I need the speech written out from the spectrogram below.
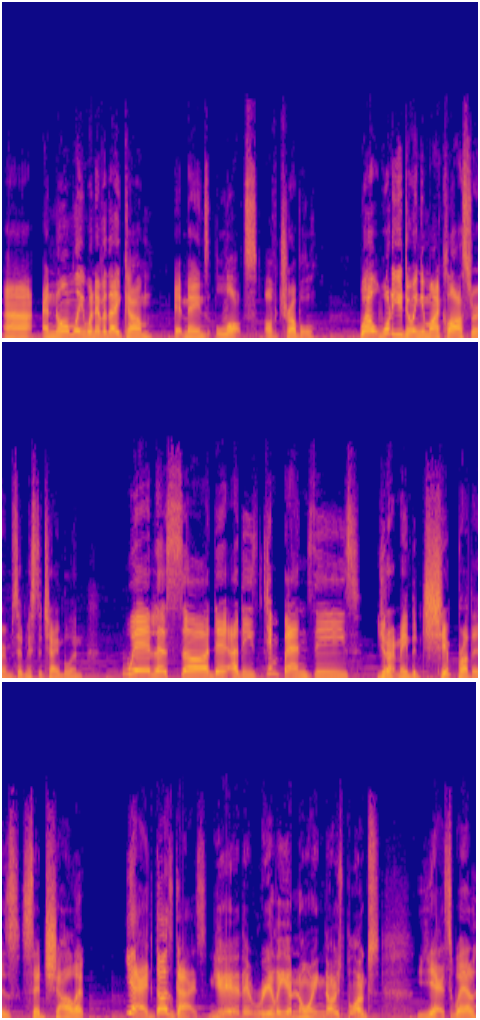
Uh, and normally, whenever they come, it means lots of trouble. Well, what are you doing in my classroom? said Mr. Chamberlin. Well, so there are these chimpanzees. You don't mean the Chimp Brothers, said Charlotte. Yeah, those guys. Yeah, they're really annoying, those blokes. Yes, well,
